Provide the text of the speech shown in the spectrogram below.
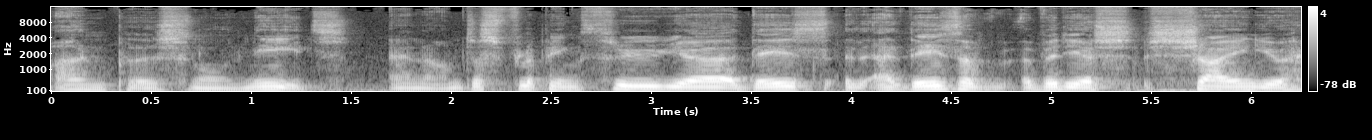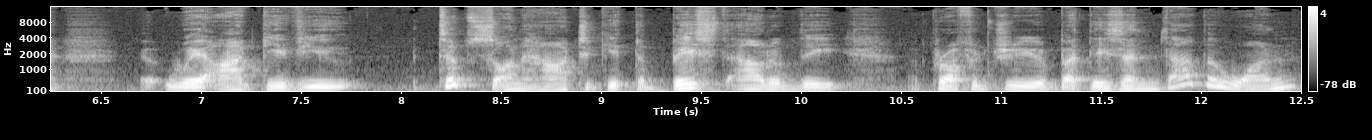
own personal needs. And I'm just flipping through here. There's, uh, there's a, a video showing you where I give you tips on how to get the best out of the profit retriever, but there's another one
